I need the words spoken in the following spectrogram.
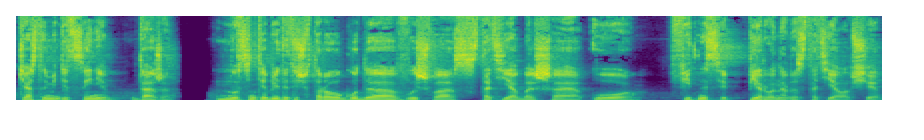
частной медицине даже, но в сентябре 2002 года вышла статья большая о фитнесе, первая, наверное, статья вообще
